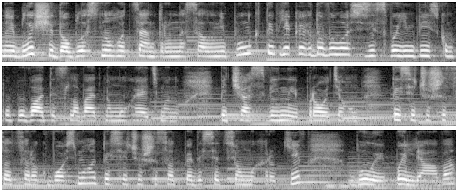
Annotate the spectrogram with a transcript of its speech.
Найближчі до обласного центру населені пункти, в яких довелося зі своїм військом побувати славетному гетьману під час війни протягом 1648-1657 років, були Пилява,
